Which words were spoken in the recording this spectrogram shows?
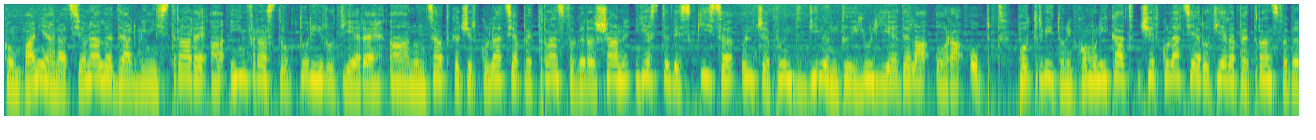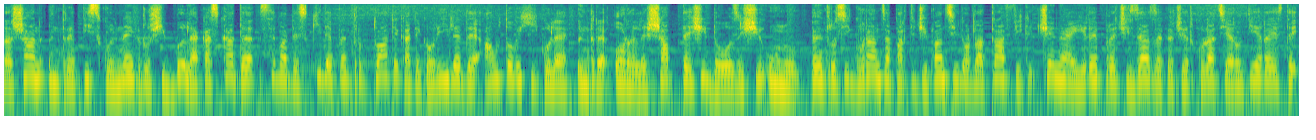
Compania Națională de Administrare a Infrastructurii Rutiere a anunțat că circulația pe Transfăgărășan este deschisă începând din 1 iulie de la ora 8. Potrivit unui comunicat, circulația rutieră pe Transfăgărășan între Piscul Negru și Bâlea Cascadă se va deschide pentru toate categoriile de autovehicule între orele 7 și 21. Pentru siguranța participanților la trafic, CNAIR precizează că circulația rutieră este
